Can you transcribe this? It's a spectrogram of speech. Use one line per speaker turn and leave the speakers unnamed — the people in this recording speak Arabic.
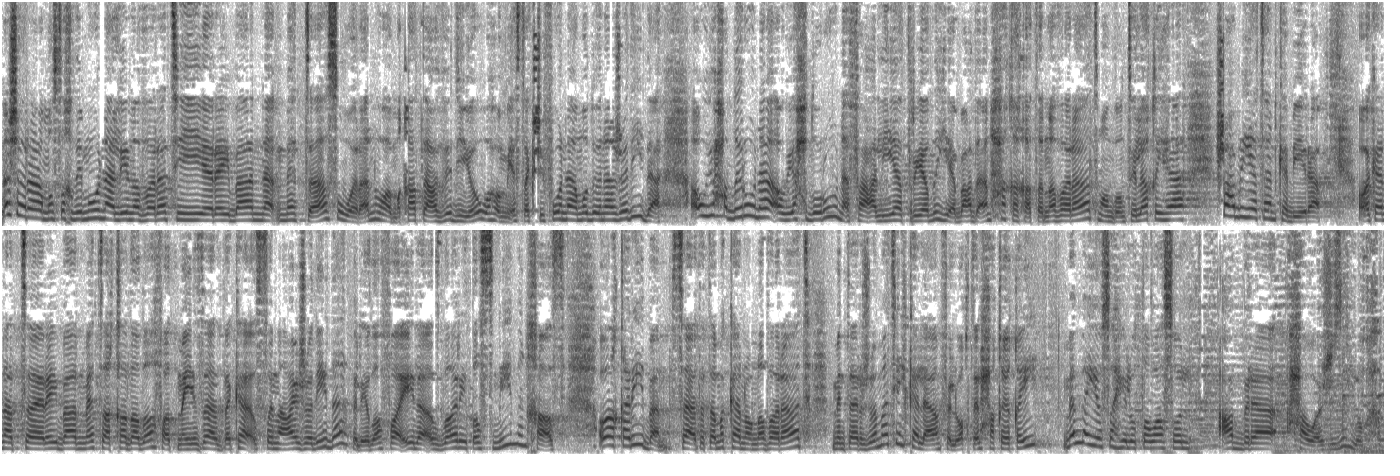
نشر مستخدمون لنظارات ريبان ميتا صورا ومقاطع فيديو وهم يستكشفون مدنا جديدة أو يحضرون أو يحضرون فعاليات رياضية بعد أن حققت النظارات منذ انطلاقها شعبية كبيرة. وكانت ريبان ميتا قد أضافت ميزات ذكاء اصطناعي جديدة بالإضافة إلى إصدار تصميم خاص. وقريبا ستتمكن النظارات من ترجمة الكلام في الوقت الحقيقي مما يسهل التواصل عبر حواجز اللغة.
